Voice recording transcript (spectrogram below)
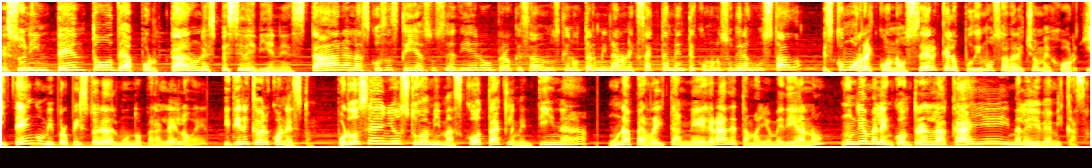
es un intento de aportar una especie de bienestar a las cosas que ya sucedieron, pero que sabemos que no terminaron exactamente como nos hubieran gustado. Es como reconocer que lo pudimos haber hecho mejor. Y tengo mi propia historia del mundo paralelo, ¿eh? Y tiene que ver con esto. Por 12 años tuve mi mascota, Clementina, una perrita negra de tamaño mediano. Un día me la encontré en la calle y me la llevé a mi casa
